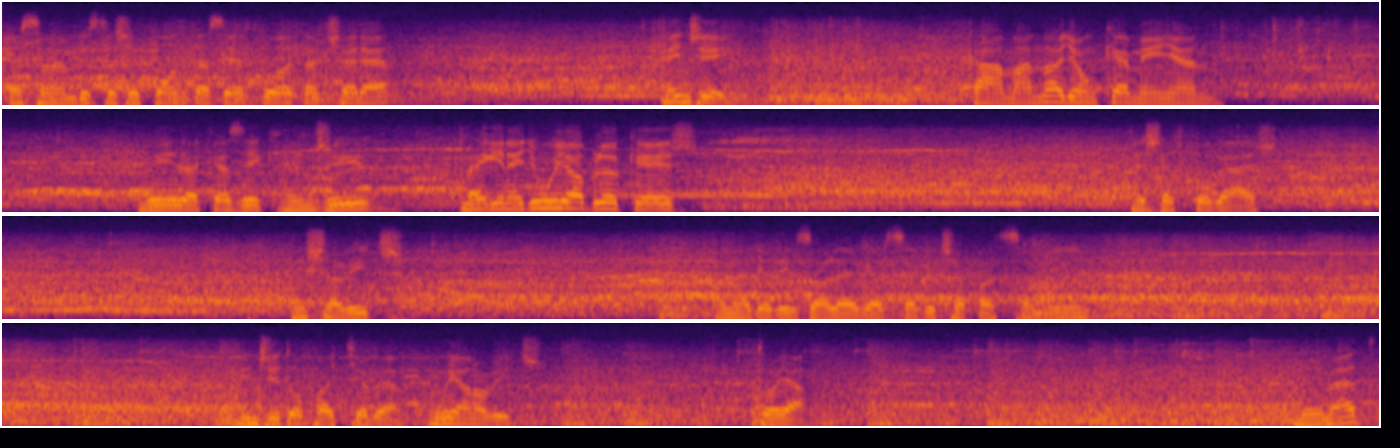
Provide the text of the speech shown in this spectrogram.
Persze nem biztos, hogy pont ezért volt a csere. Hengy. Kálmán nagyon keményen védekezik Hengy. Megint egy újabb lökés. És egy fogás. Misavics. A negyedik Zalaegerszegi csapat személy. Hengy dobhatja be. Mujanovic. Toja. Német.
